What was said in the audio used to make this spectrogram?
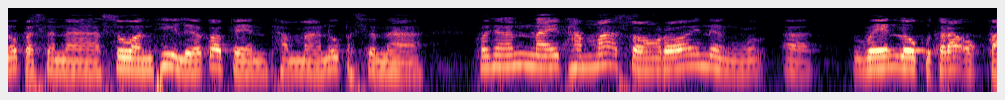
นุปัสนา ส่วนที่เหลือก็เป็นธรรมานุปัสนา เพราะฉะนั้นในธรรมะสองร้อยหนึ่งเว้นโลกุตระออกไป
